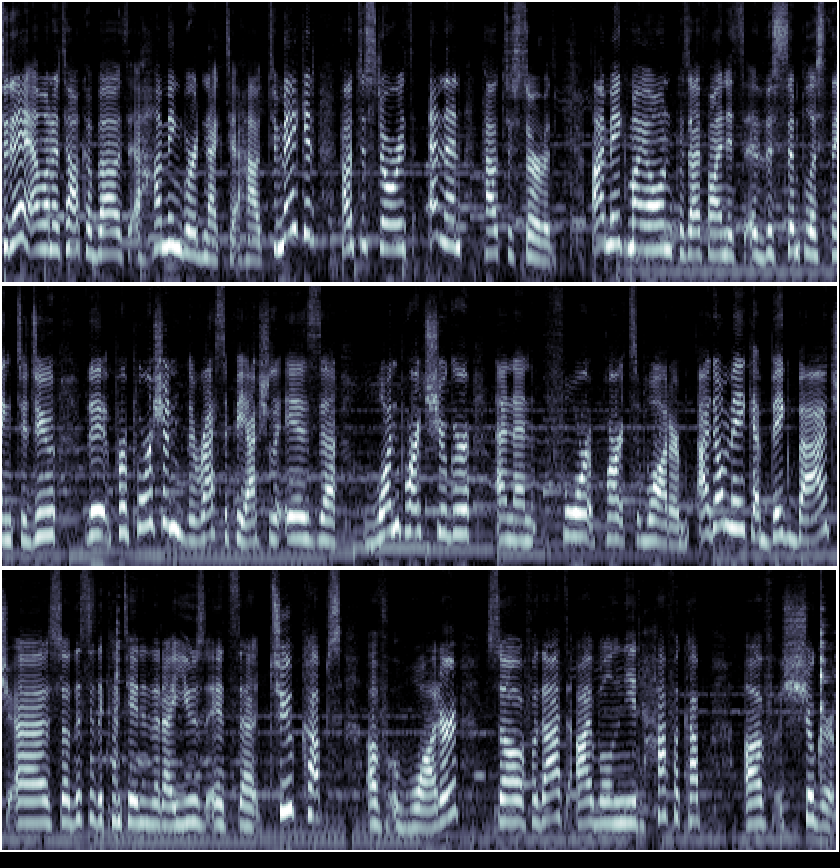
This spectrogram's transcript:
Today I want to talk about a hummingbird nectar, how to make it, how to store it, and then how to serve it. I make my own because I find it's the simplest thing to do. The proportion, the recipe actually is uh, one part sugar and then four parts water. I don't make a big batch, uh, so this is the container that I use. It's uh, two cups of water. So for that I will need half a cup of sugar.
